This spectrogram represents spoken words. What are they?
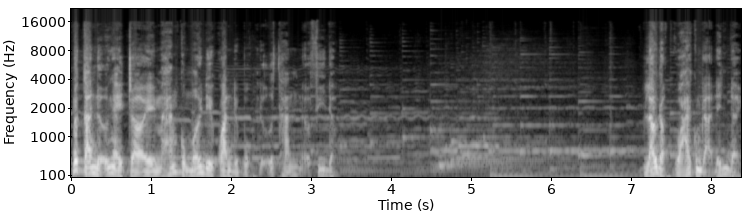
Mất cả nửa ngày trời mà hắn cũng mới đi quanh được một nửa thành ở phía đông. Lão độc quái cũng đã đến đây.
